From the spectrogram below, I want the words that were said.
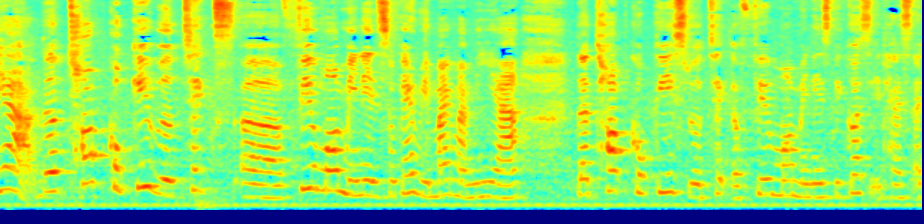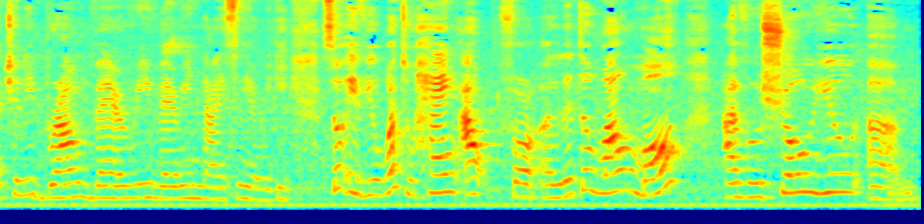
yeah the top cookie will take a few more minutes okay? Remind mommy yeah. The top cookies will take a few more minutes because it has actually browned very very nicely already. So if you want to hang out for a little while more I will show you um,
